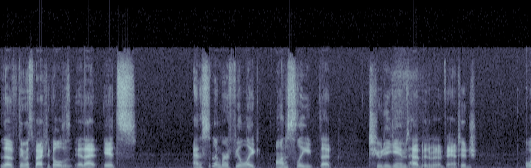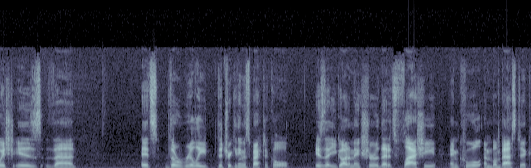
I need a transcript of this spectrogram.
the thing with spectacles is that it's and this is something where I feel like honestly that 2D games had a bit of an advantage, which is that it's the really the tricky thing with spectacle is that you got to make sure that it's flashy and cool and bombastic,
